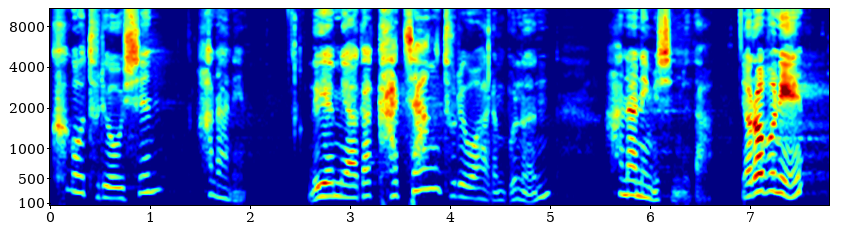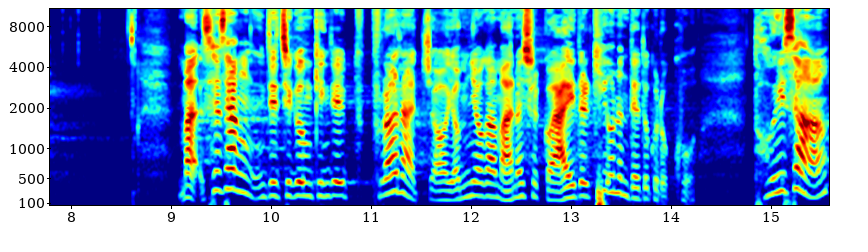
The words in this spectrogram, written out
크고 두려우신 하나님. 느헤미야가 가장 두려워하는 분은 하나님이십니다. 여러분이 마, 세상 이제 지금 굉장히 불안하죠. 염려가 많으실 거예요. 아이들 키우는데도 그렇고. 더 이상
